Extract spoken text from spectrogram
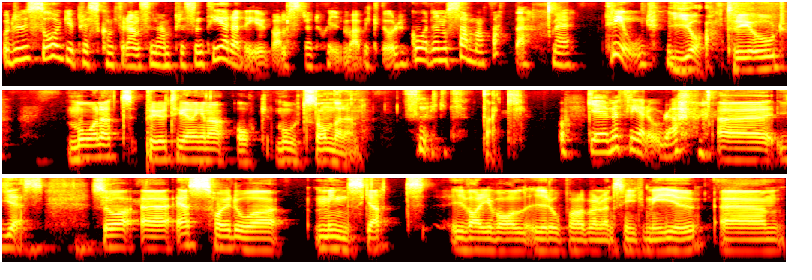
Och du såg ju presskonferensen när han presenterade ju valstrategin, va, Viktor? Går den att sammanfatta med tre ord? Ja, tre ord. Målet, prioriteringarna och motståndaren. Snyggt. Tack. Och eh, med fler ord då? Eh, yes. Så eh, S har ju då minskat i varje val i Europaparlamentet sen gick med i EU. Ehm,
